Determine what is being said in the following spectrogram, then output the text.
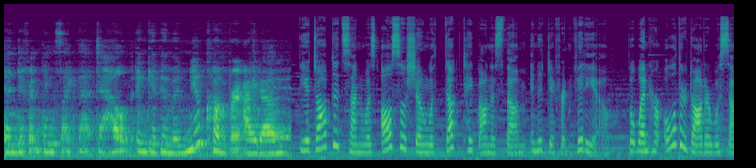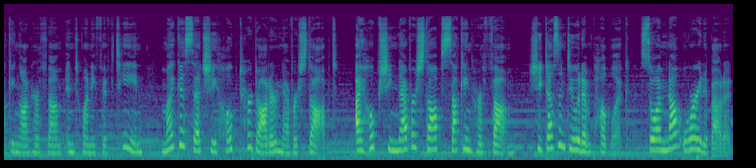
and different things like that to help and give him a new comfort item. The adopted son was also shown with duct tape on his thumb in a different video. But when her older daughter was sucking on her thumb in 2015, Myka said she hoped her daughter never stopped. I hope she never stops sucking her thumb. She doesn't do it in public, so I'm not worried about it.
